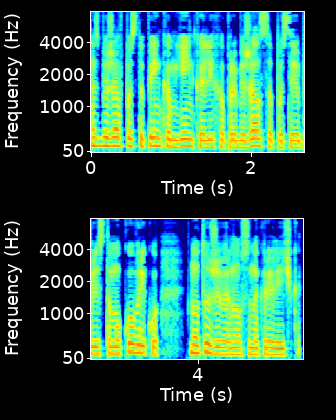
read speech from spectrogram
Сбежав по ступенькам, Енька лихо пробежался по серебристому коврику, но тут же вернулся на крылечко.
